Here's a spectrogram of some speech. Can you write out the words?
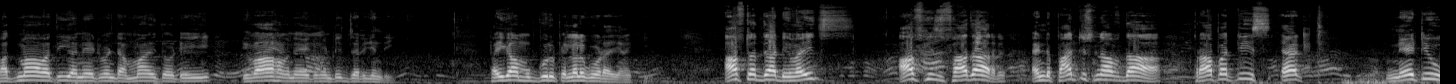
పద్మావతి అనేటువంటి అమ్మాయితోటి వివాహం అనేటువంటి జరిగింది పైగా ముగ్గురు పిల్లలు కూడా ఆయనకి after the device of his father and partition of the properties act native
